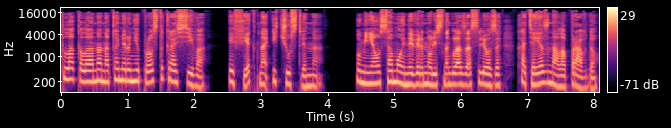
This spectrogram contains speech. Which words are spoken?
Плакала она на камеру не просто красиво, эффектно и чувственно. У меня у самой навернулись на глаза слезы, хотя я знала правду.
